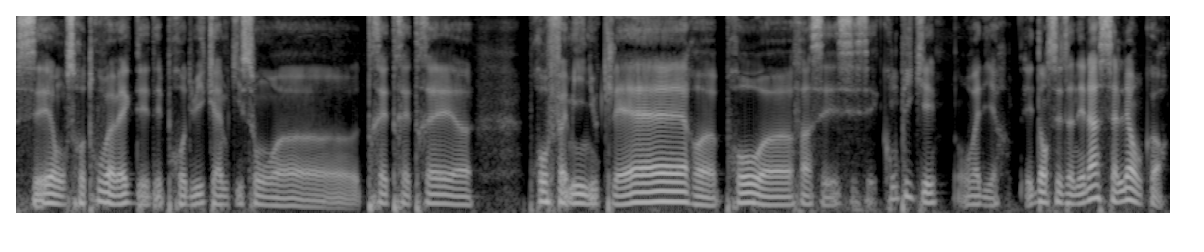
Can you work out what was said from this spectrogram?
C'est, on se retrouve avec des, des produits quand même qui sont euh, très très très euh, pro famille nucléaire, euh, pro. euh, Enfin, c'est, compliqué, on va dire. Et dans ces années-là, ça l'est encore.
